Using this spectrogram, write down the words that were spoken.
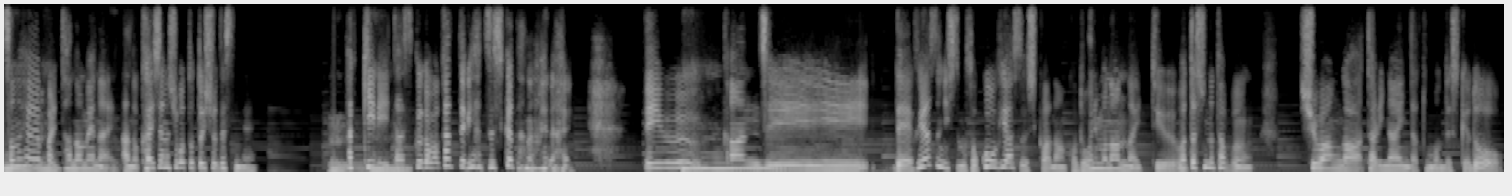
その辺はやっぱり頼めない。あの、会社の仕事と一緒ですね。うんはっきりタスクが分かってるやつしか頼めない。っていう感じで、増やすにしてもそこを増やすしかなんかどうにもなんないっていう、私の多分手腕が足りないんだと思うんですけど、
